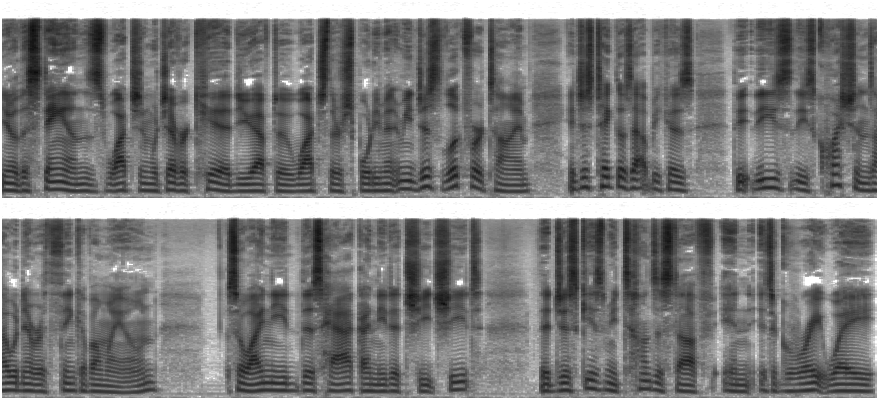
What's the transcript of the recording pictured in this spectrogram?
you know the stands watching whichever kid you have to watch their sporting event. I mean, just look for a time and just take those out because the, these these questions I would never think of on my own. So I need this hack. I need a cheat sheet that just gives me tons of stuff, and it's a great way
